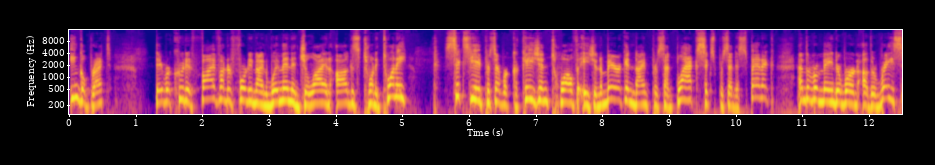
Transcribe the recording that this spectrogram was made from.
Engelbrecht. They recruited 549 women in July and August 2020. 68% were Caucasian, 12 Asian American, 9% black, 6% Hispanic, and the remainder were an other race.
